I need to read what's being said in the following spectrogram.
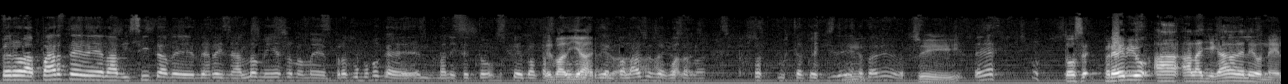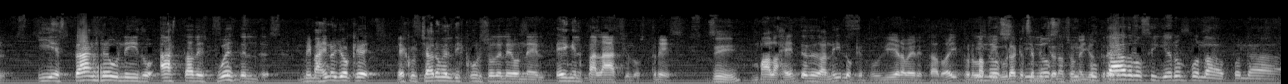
Pero la parte de la visita de, de Reinaldo, a mí eso no me preocupa porque él manifestó que va a al a- palacio, o sea que eso palacio. no mucha coincidencia también. Sí. ¿Eh? Entonces, previo a, a la llegada de Leonel, y están reunidos hasta después del... Me imagino yo que escucharon el discurso de Leonel en el Palacio, los tres. Sí. Más la gente de Danilo que pudiera haber estado ahí, pero la los- figura que se los menciona son ellos tres. diputados lo siguieron por la... Por, la,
